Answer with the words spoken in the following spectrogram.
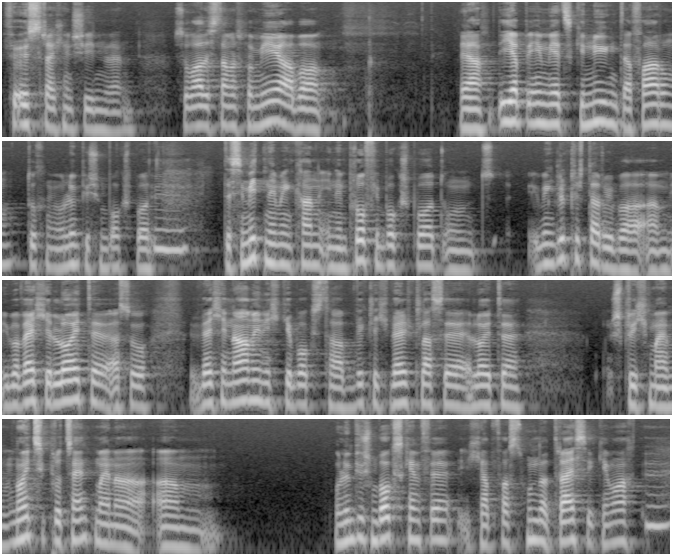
für Österreich entschieden werden. So war das damals bei mir, aber ja, ich habe eben jetzt genügend Erfahrung durch den olympischen Boxsport, mhm. dass ich mitnehmen kann in den Profiboxsport und ich bin glücklich darüber, ähm, über welche Leute, also welche Namen ich geboxt habe, wirklich Weltklasse Leute, sprich mein, 90 Prozent meiner ähm, olympischen Boxkämpfe, ich habe fast 130 gemacht, mhm.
